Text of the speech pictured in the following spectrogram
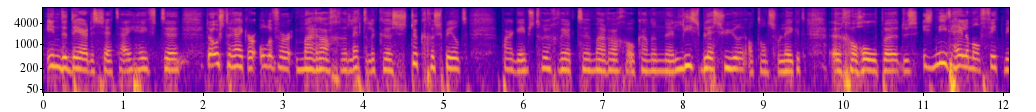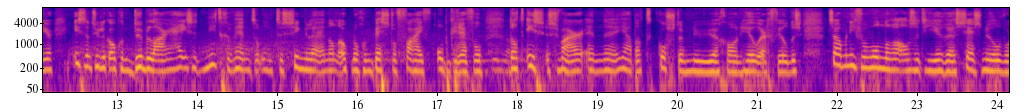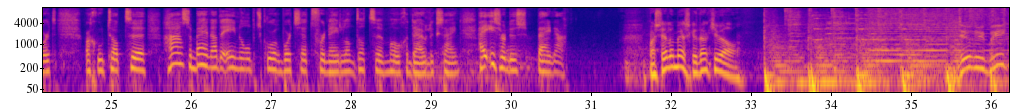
in de derde set. Hij heeft de Oostenrijker Oliver Marag letterlijk stuk gespeeld. Een paar games terug werd Marag ook aan een liesblessure. Althans, zo leek het. geholpen. Dus is niet helemaal fit meer. Is natuurlijk ook een dubbelaar. Hij is het niet gewend om te singelen. En dan ook nog een best of five op gravel. Dat is zwaar. En ja, dat kost hem nu gewoon heel erg veel. Dus het zou me niet verwonderen als het hier 6-0 wordt. Maar goed, dat uh, Hazen bijna de 1-0 op het scorebord zet voor Nederland... dat uh, mogen duidelijk zijn. Hij is er dus bijna. Marcelle Mesker, dankjewel. De rubriek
